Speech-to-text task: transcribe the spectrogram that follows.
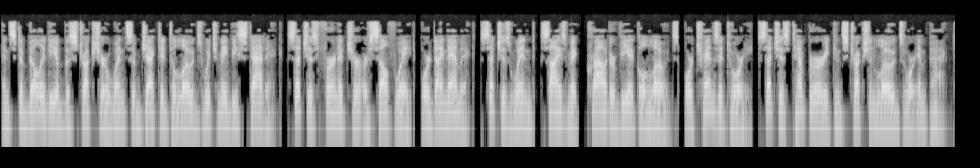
and stability of the structure when subjected to loads which may be static, such as furniture or self-weight, or dynamic, such as wind, seismic, crowd or vehicle loads, or transitory, such as temporary construction loads or impact.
